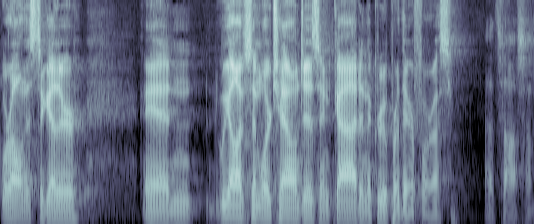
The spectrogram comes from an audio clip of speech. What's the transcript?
we're all in this together, and we all have similar challenges, and God and the group are there for us. That's awesome.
